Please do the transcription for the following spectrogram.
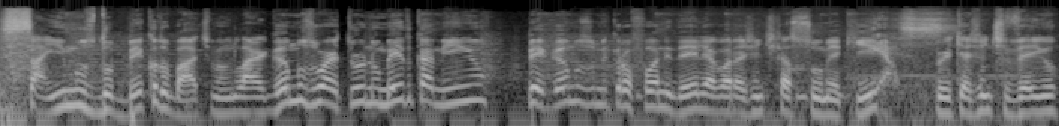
Saímos do beco do Batman, largamos o Arthur no meio do caminho, pegamos o microfone dele, agora a gente que assume aqui, porque a gente veio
